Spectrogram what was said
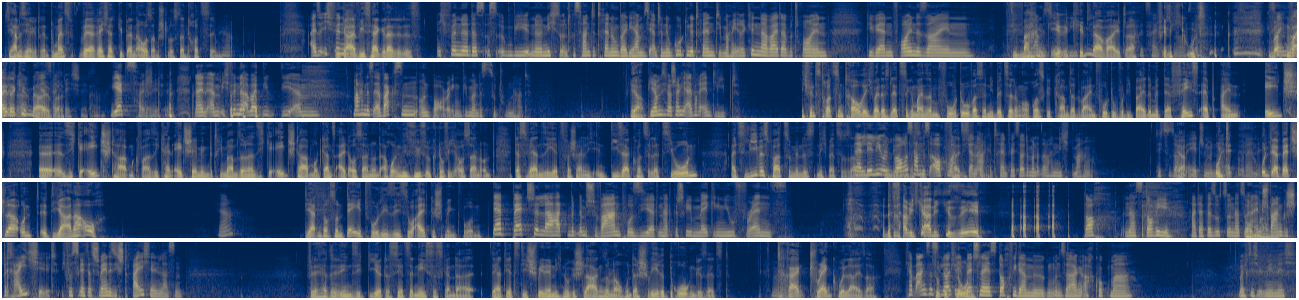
Sie haben sich ja getrennt. Du meinst, wer recht hat, gibt einen aus am Schluss, dann trotzdem. Ja. Also ich finde, Egal wie es hergeleitet ist. ich finde, das ist irgendwie eine nicht so interessante Trennung, weil die haben sich anscheinend im Guten getrennt, die machen ihre Kinder weiter betreuen, die werden Freunde sein. Die machen sich ihre. Kinder weiter. Halt die Finde ich gut. Die machen weiter. Kinder Jetzt einfach. Schlecht dran. Jetzt ich richtig. Nein, ähm, ich finde aber, die, die ähm, machen das erwachsen und boring, wie man das zu tun hat. Ja. Die haben sich wahrscheinlich einfach entliebt. Ich finde es trotzdem traurig, weil das letzte gemeinsame Foto, was dann die Bildzeitung auch rausgekramt hat, war ein Foto, wo die beide mit der Face-App ein Age, äh, sich geaged haben quasi, kein Age-Shaming betrieben haben, sondern sich geaged haben und ganz alt aussahen und auch irgendwie süß und knuffig aussahen und das werden sie jetzt wahrscheinlich in dieser Konstellation als Liebespaar zumindest nicht mehr zusammen. Na, Lilly und erleben, Boris haben das auch gemacht, sich danach werden. getrennt. Vielleicht sollte man das einfach nicht machen. Sich zusammen Ja. agen mit einer Und, App oder in und der Bachelor und äh, Diana auch. Ja? Die hatten doch so ein Date, wo die sich so alt geschminkt wurden. Der Bachelor hat mit einem Schwan posiert und hat geschrieben, making new friends. Das habe ich gar nicht gesehen. Doch, in der Story hat er versucht, so, und hat so Oh einen Mann. Schwan gestreichelt. Ich wusste gar nicht, dass Schwäne sich streicheln lassen. Vielleicht hat er den sediert. Das ist jetzt der nächste Skandal. Der hat jetzt die Schwäne nicht nur geschlagen, sondern auch unter schwere Drogen gesetzt. Tran Tranquilizer. Ich habe Angst, dass die Leute den. Bachelor jetzt doch wieder mögen und sagen, ach guck mal, möchte ich irgendwie nicht.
